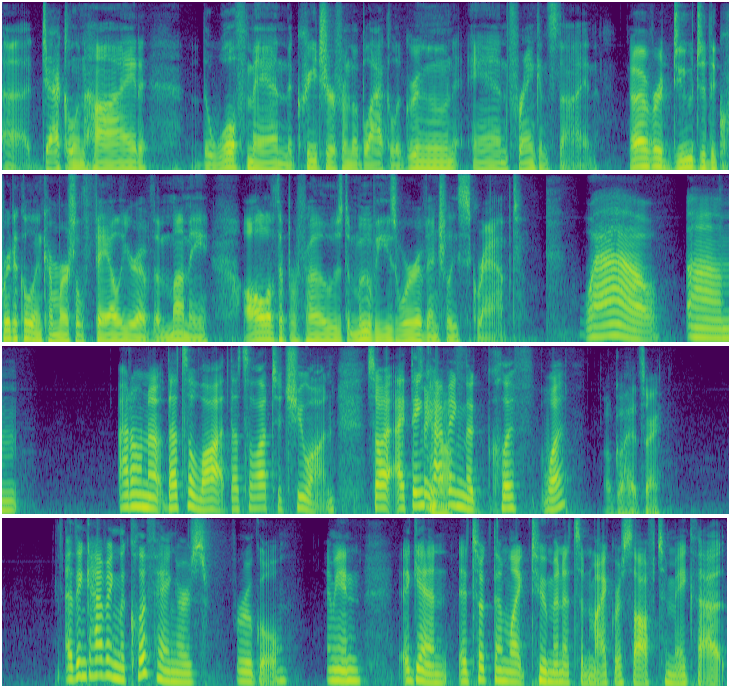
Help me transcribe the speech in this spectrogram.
uh, Jekyll and Hyde, the Wolfman, the creature from the Black Lagoon, and Frankenstein. However, due to the critical and commercial failure of The Mummy, all of the proposed movies were eventually scrapped. Wow. Um I don't know. That's a lot. That's a lot to chew on. So I, I think having the cliff what? Oh, go ahead. Sorry. I think having the cliffhangers frugal. I mean, again, it took them like two minutes in Microsoft to make that.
